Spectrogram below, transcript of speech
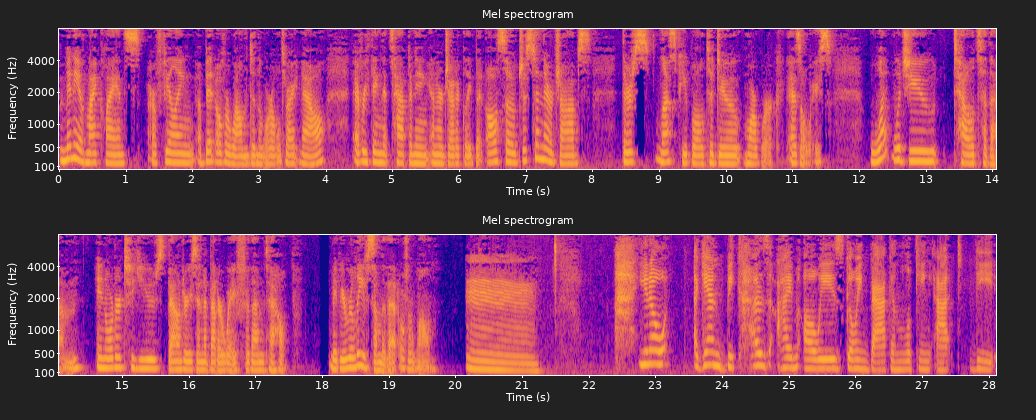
many of my clients are feeling a bit overwhelmed in the world right now, everything that's happening energetically, but also just in their jobs, there's less people to do more work, as always. What would you tell to them in order to use boundaries in a better way for them to help maybe relieve some of that overwhelm? Mm. You know, again, because I'm always going back and looking at the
